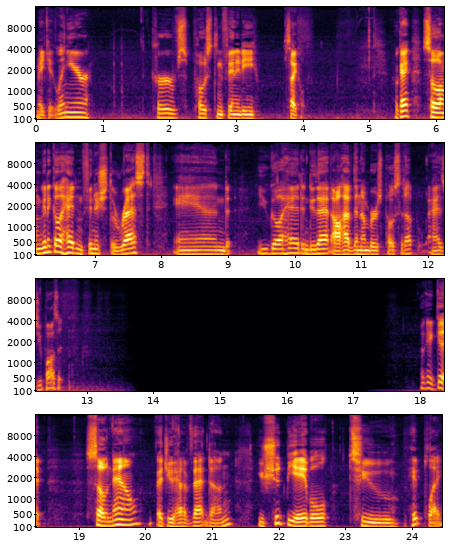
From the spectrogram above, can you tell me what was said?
make it linear, curves, post infinity, cycle. Okay, so I'm going to go ahead and finish the rest and you go ahead and do that. I'll have the numbers posted up as you pause it. Okay, good. So now that you have that done, you should be able to hit play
